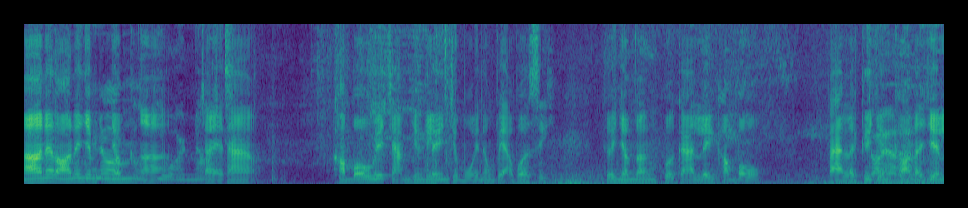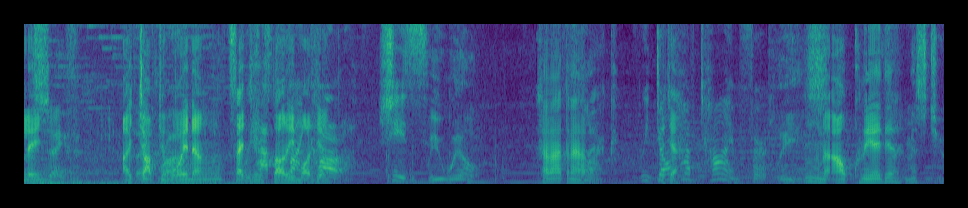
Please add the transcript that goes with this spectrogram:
អឺនេះបងនេះខ្ញុំខ្ញុំអឺចង់និយាយថា combo វាចាំយើងលេងជាមួយនឹងវគ្គ versi គឺខ្ញុំនឹងធ្វើការលេង combo តែឥឡូវគឺយើងគ្រាន់តែយើងលេង Safe. ឲ្យចប់ជាមួយនឹង We setting have to story find mode យើង Kara. She's. We will. Mark, we don't have time for. Please. Missed you.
